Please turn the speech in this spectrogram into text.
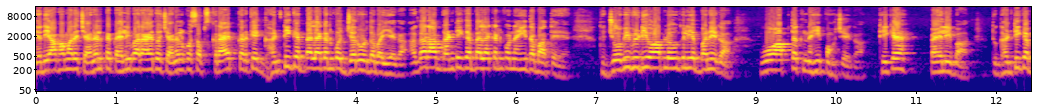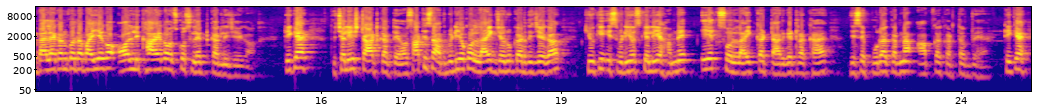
यदि आप हमारे चैनल पर पहली बार आए तो चैनल को सब्सक्राइब करके घंटी के बेल आइकन को ज़रूर दबाइएगा। अगर आप घंटी के बेल आइकन को नहीं दबाते हैं तो जो भी वीडियो आप लोगों के लिए बनेगा वो आप तक नहीं पहुंचेगा। ठीक है? पहली बात। तो घंटी के बेल आइकन को दबाइएगा ऑल लिखा आएगा उसको सिलेक्ट कर लीजिएगा। ठीक है? तो चलिए स्टार्ट करते हैं। और साथ ही साथ वीडियो को लाइक ज़रूर कर दीजिएगा, क्योंकि इस वीडियोस के लिए हमने 100 लाइक का टारगेट रखा है, जिसे पूरा करना आपका कर्तव्य है। ठीक है?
